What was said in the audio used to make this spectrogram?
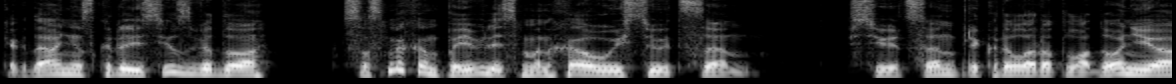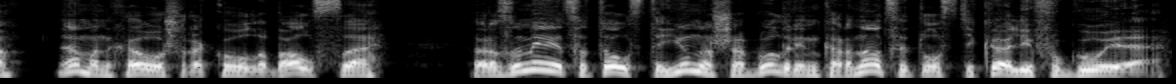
Когда они скрылись из виду, со смехом появились Манхау и Сюйцен. Сюйцен прикрыла рот ладонью, а Манхау широко улыбался. Разумеется, толстый юноша был реинкарнацией толстяка Лифугуя.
